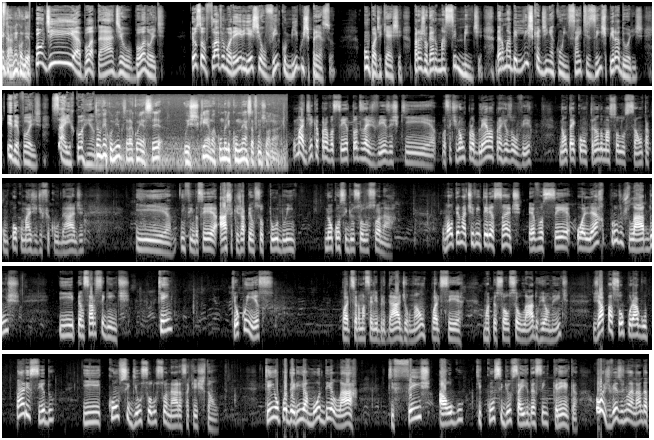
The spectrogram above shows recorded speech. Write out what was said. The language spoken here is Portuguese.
Vem cá, vem comigo. Bom dia, boa tarde ou boa noite. Eu sou Flávio Moreira e este é o Vem Comigo Expresso. Um podcast para jogar uma semente, dar uma beliscadinha com insights inspiradores e depois sair correndo. Então vem comigo que você vai conhecer o esquema, como ele começa a funcionar. Uma dica para você todas as vezes que você tiver um problema para resolver, não está encontrando uma solução, está com um pouco mais de dificuldade e, enfim, você acha que já pensou tudo e não conseguiu solucionar. Uma alternativa interessante é você olhar para os lados e pensar o seguinte: quem que eu conheço, pode ser uma celebridade ou não, pode ser uma pessoa ao seu lado realmente, já passou por algo parecido e conseguiu solucionar essa questão. Quem eu poderia modelar que fez algo que conseguiu sair dessa encrenca ou às vezes não é nada,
